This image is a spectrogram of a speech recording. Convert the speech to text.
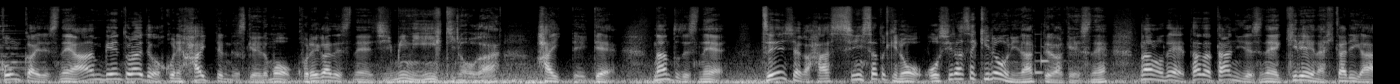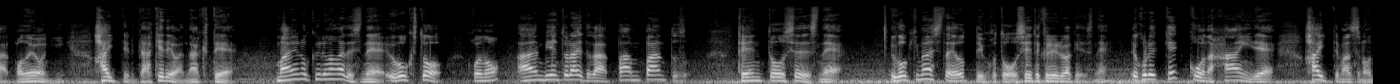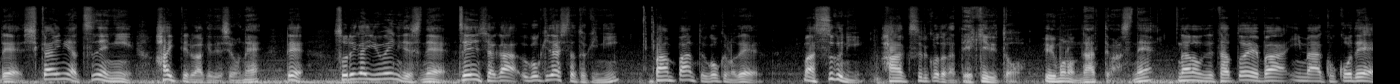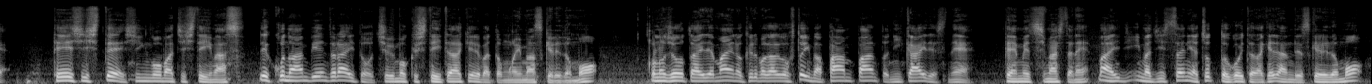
今回ですねアンビエントライトがここに入ってるんですけれどもこれがですね地味にいい機能が入っていてなんとですね前者が発進した時のお知らせ機能になってるわけですね。なのでただ単にですね綺麗な光がこのように入ってるだけではなくて前の車がですね動くとこのアンビエントライトがパンパンと点灯してですね動きましたよっていうことを教えてくれるわけですね。で、これ結構な範囲で入ってますので、視界には常に入ってるわけですよね。で、それがゆえにですね、前者が動き出した時にパンパンと動くので、まあ、すぐに把握することができるというものになってますね。なので、例えば今ここで停止して信号待ちしています。で、このアンビエントライトを注目していただければと思いますけれども、この状態で前の車が動くと今パンパンと2回ですね、点滅しましたね。まあ今実際にはちょっと動いただけなんですけれども、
